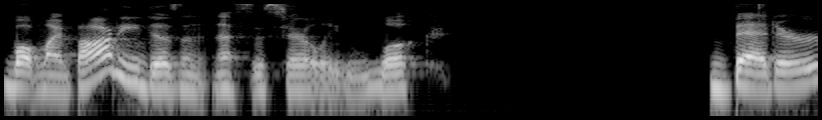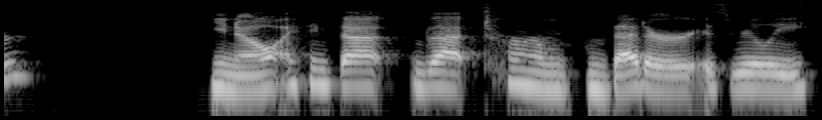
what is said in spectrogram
But my body doesn't necessarily look better you know i think that that term better is really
